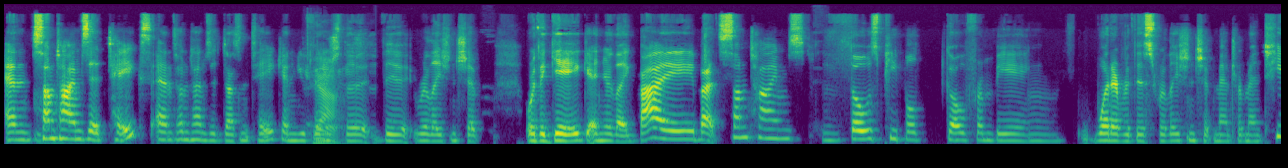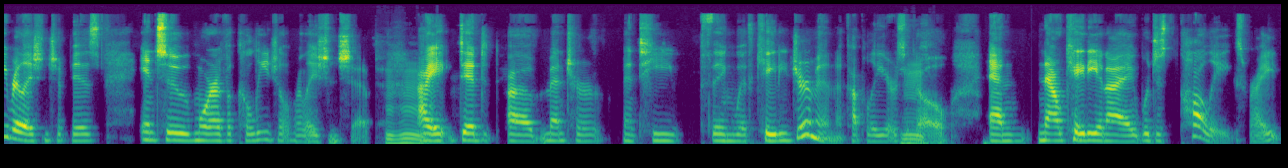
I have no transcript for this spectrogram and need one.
and sometimes it takes, and sometimes it doesn't take, and you finish Yeah. the the relationship or the gig, and you're like bye. But sometimes those people go from being whatever this relationship mentor mentee relationship is into more of a collegial relationship Mhm. I did a mentor mentee thing with Katie German a couple of years Mm. ago. And now Katie and I were just colleagues, right?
